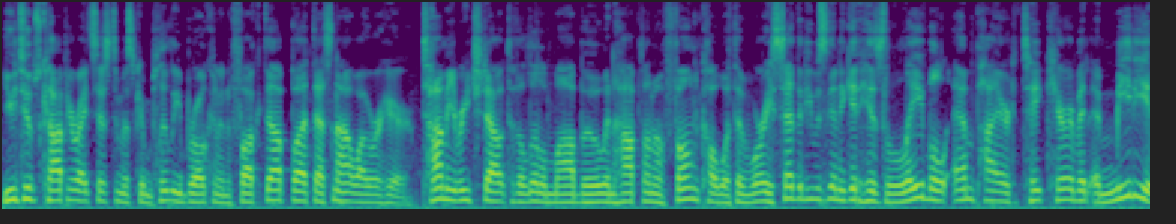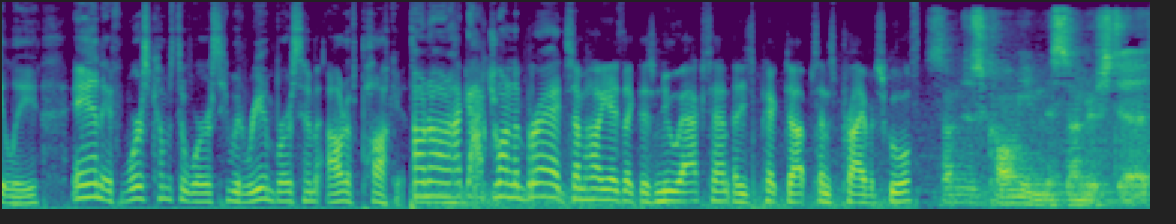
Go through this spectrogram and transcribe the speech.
YouTube's copyright system is completely broken and fucked up, but that's not why we're here. Tommy reached out to the Little Mabu and hopped on a phone call with him where he said that he was going to get his label Empire to take care of it immediately, and if worse comes to worse, he would reimburse him out of pocket. Oh no, I got you on the bread. Somehow he has like this new accent that he's picked up since private school. Some just call me misunderstood. Understood.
